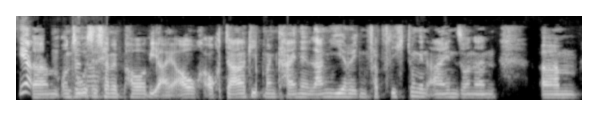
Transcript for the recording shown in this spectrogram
Ja, ähm, und so genau. ist es ja mit Power BI auch. Auch da gibt man keine langjährigen Verpflichtungen ein, sondern ähm,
